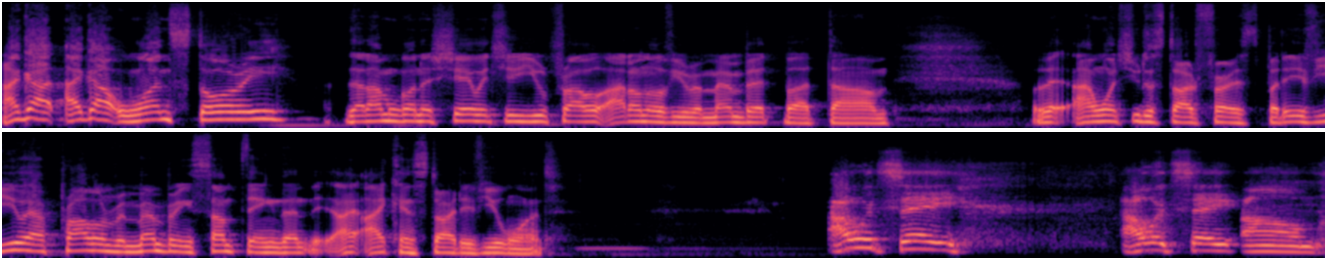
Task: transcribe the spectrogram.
I got I got one story that I'm going to share with you. You probably I don't know if you remember it, but um I want you to start first. But if you have problem remembering something, then I, I can start if you want. I would say I would say um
